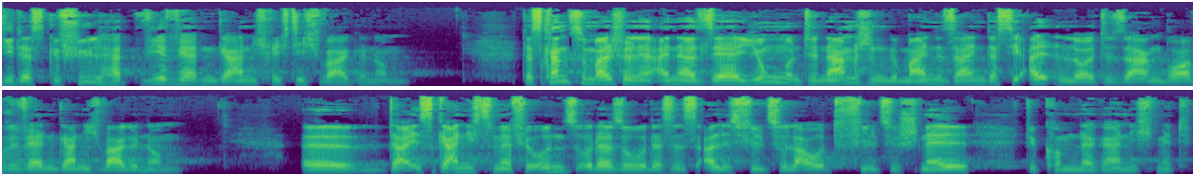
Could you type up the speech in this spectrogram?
die das Gefühl hat, wir werden gar nicht richtig wahrgenommen. Das kann zum Beispiel in einer sehr jungen und dynamischen Gemeinde sein, dass die alten Leute sagen, boah, wir werden gar nicht wahrgenommen. Äh, da ist gar nichts mehr für uns oder so, das ist alles viel zu laut, viel zu schnell, wir kommen da gar nicht mit.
